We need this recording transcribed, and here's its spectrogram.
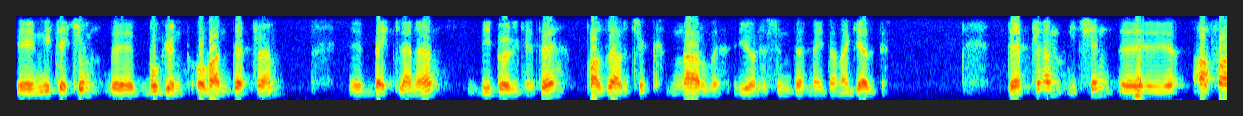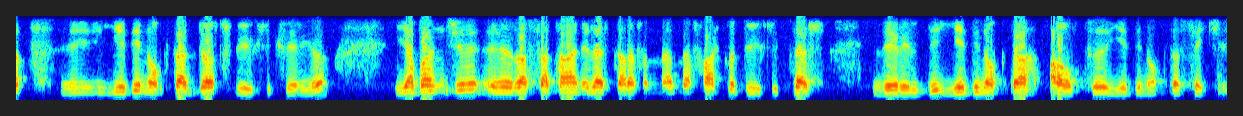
E, nitekim e, bugün olan deprem e, beklenen bir bölgede Pazarcık, Narlı yöresinde meydana geldi. Deprem için e, AFAD e, 7.4 büyüklük veriyor. Yabancı e, rasathaneler tarafından da farklı büyüklükler verildi. 7.6, 7.8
